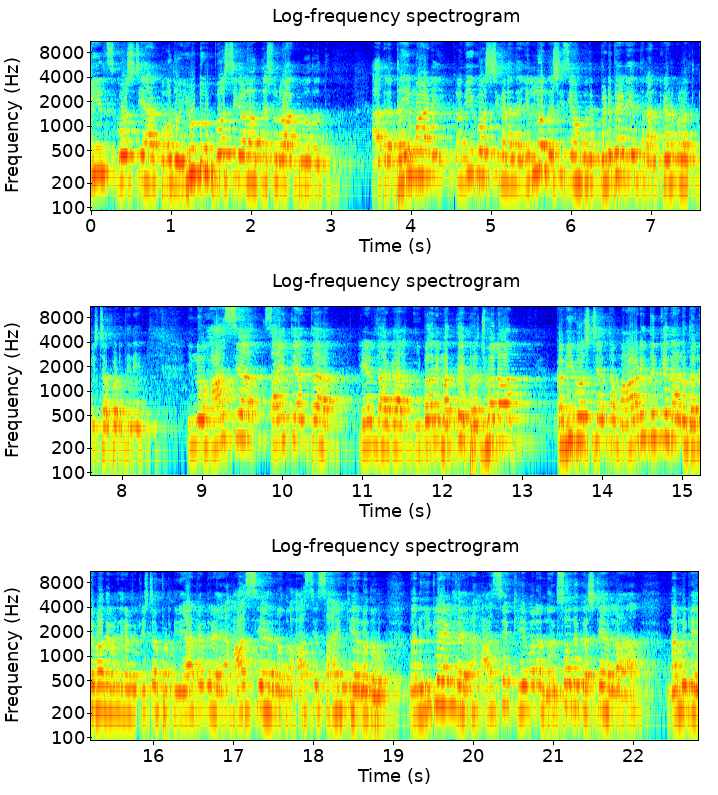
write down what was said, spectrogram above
ರೀಲ್ಸ್ ಗೋಷ್ಠಿ ಆಗ್ಬಹುದು ಯೂಟ್ಯೂಬ್ ಗೋಷ್ಠಿಗಳು ಅಂತ ಶುರು ಆಗ್ಬಹುದು ಆದ್ರೆ ದಯಮಾಡಿ ಕವಿ ಗೋಷ್ಠಿಗಳನ್ನ ಎಲ್ಲೂ ನಶಿಸಿ ಹೋಗೋದಕ್ಕೆ ಬಿಡಬೇಡಿ ಅಂತ ನಾನು ಕೇಳ್ಕೊಳ್ಳೋದಕ್ಕೆ ಇಷ್ಟಪಡ್ತೀನಿ. ಇನ್ನು ಹಾಸ್ಯ ಸಾಹಿತ್ಯ ಅಂತ ಹೇಳಿದಾಗ ಈ ಬಾರಿ ಮತ್ತೆ ಪ್ರಜ್ವಲ ಕವಿಗೋಷ್ಠಿ ಅಂತ ಮಾಡಿದ್ದಕ್ಕೆ ನಾನು ಧನ್ಯವಾದಗಳನ್ನು ಹೇಳೋಕೆ ಇಷ್ಟಪಡ್ತೀನಿ. ಯಾಕಂದ್ರೆ ಹಾಸ್ಯ ಅನ್ನೋದು, ಹಾಸ್ಯ ಸಾಹಿತ್ಯ ಅನ್ನೋದು, ನಾನು ಈಗಲೇ ಹೇಳಿದೆ, ಹಾಸ್ಯ ಕೇವಲ ನಗಿಸೋದಕ್ಕಷ್ಟೇ ಅಲ್ಲ, ನಮಗೆ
